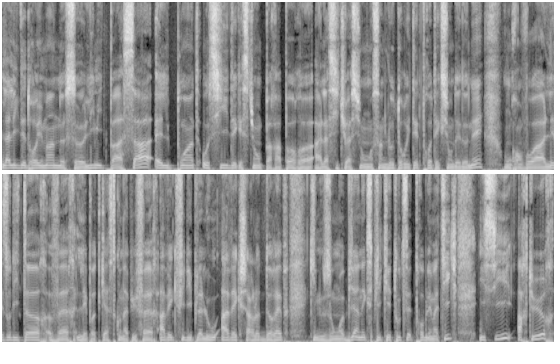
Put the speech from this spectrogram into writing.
La Ligue des droits humains ne se limite pas à ça, elle pointe aussi des questions par rapport euh, à la situation au sein de l'autorité de protection des données. On renvoie les auditeurs vers les podcasts qu'on a pu faire avec Philippe Lalou, avec Charlotte Derep, qui nous ont bien expliqué toute cette problématique. Ici, Arthur,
